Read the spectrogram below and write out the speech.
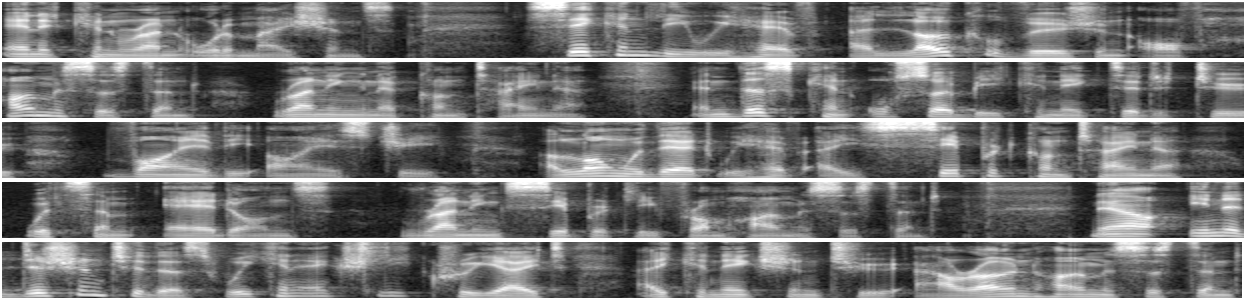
and it can run automations. Secondly, we have a local version of Home Assistant running in a container, and this can also be connected to via the ISG. Along with that, we have a separate container with some add-ons running separately from Home Assistant. Now, in addition to this, we can actually create a connection to our own Home Assistant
